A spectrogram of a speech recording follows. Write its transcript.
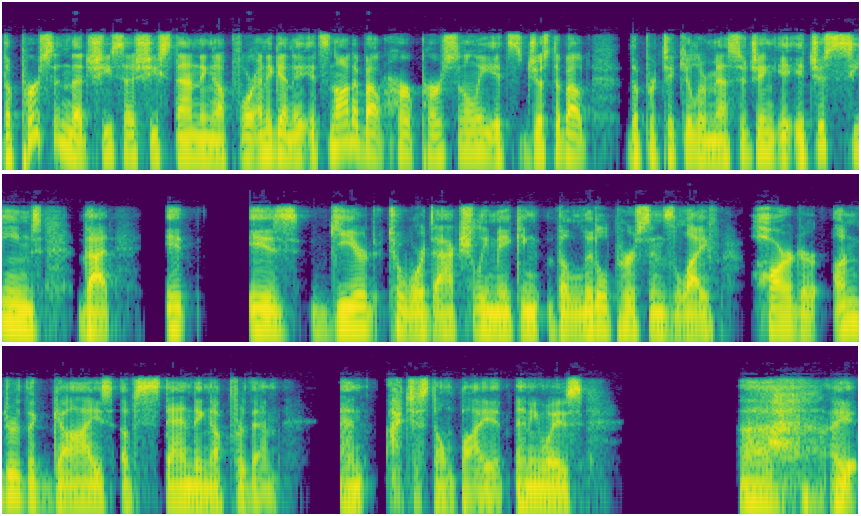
the person that she says she's standing up for and again it's not about her personally it's just about the particular messaging. It, it just seems that it is geared towards actually making the little person's life harder under the guise of standing up for them. And i just don't buy it anyways. Uh i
